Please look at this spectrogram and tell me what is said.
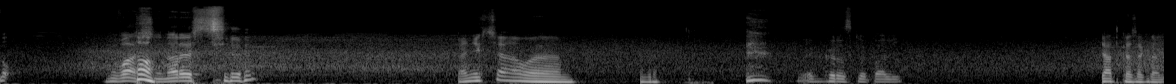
No. No właśnie, nareszcie. Ja nie chciałem. Jak go rozklepali. Dziadka zagrali.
